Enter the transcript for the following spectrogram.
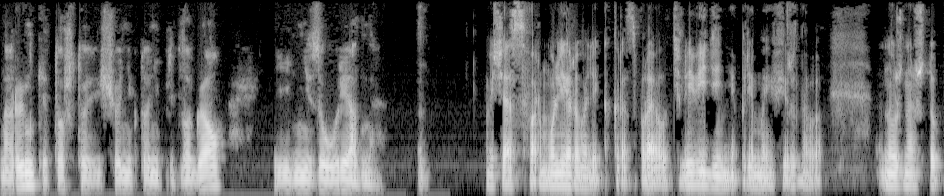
на рынке, то, что еще никто не предлагал, и незаурядное. Вы сейчас сформулировали как раз правила телевидения прямоэфирного. Нужно, чтобы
